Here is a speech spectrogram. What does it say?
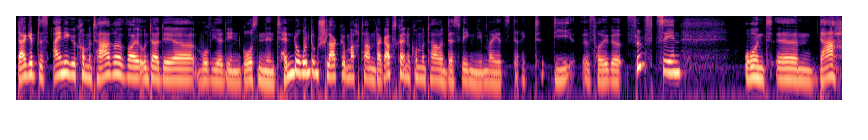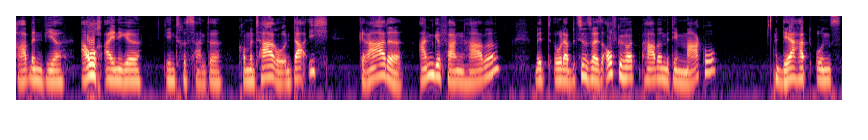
Da gibt es einige Kommentare, weil unter der, wo wir den großen Nintendo-Rundumschlag gemacht haben, da gab es keine Kommentare. Deswegen nehmen wir jetzt direkt die äh, Folge 15. Und ähm, da haben wir auch einige interessante Kommentare. Und da ich gerade angefangen habe mit, oder beziehungsweise aufgehört habe mit dem Marco, der hat uns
